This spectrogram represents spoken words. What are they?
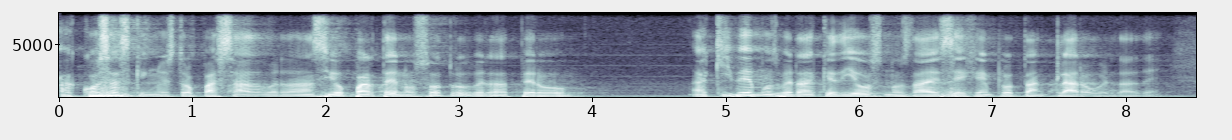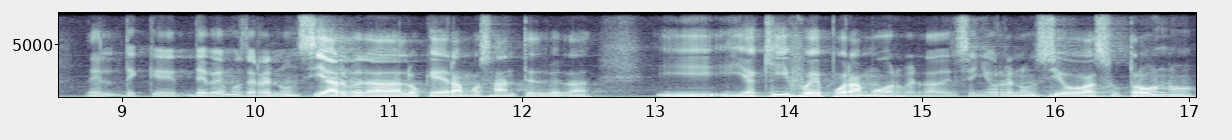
a cosas que en nuestro pasado, ¿verdad? Han sido parte de nosotros, ¿verdad? Pero aquí vemos, ¿verdad? Que Dios nos da ese ejemplo tan claro, ¿verdad? De, que debemos de renunciar, ¿verdad? A lo que éramos antes, ¿verdad? Y, aquí fue por amor, ¿verdad? El Señor renunció a su trono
